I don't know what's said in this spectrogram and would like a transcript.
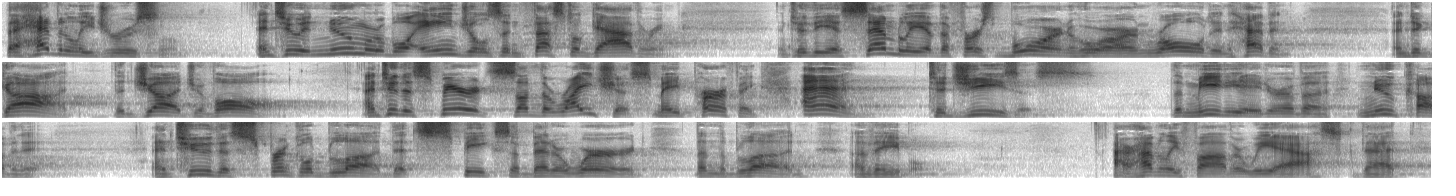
the heavenly Jerusalem, and to innumerable angels in festal gathering and to the assembly of the firstborn who are enrolled in heaven, and to God, the judge of all, and to the spirits of the righteous made perfect, and to Jesus, the mediator of a new covenant, and to the sprinkled blood that speaks a better word than the blood of Abel. Our Heavenly Father, we ask that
